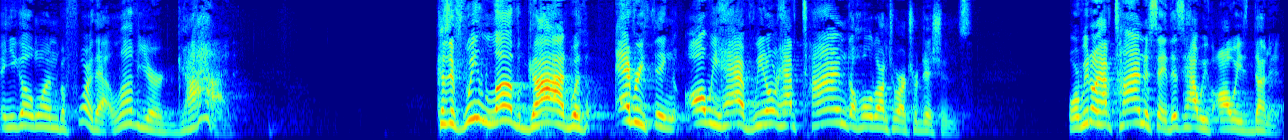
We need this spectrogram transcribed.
And you go one before that love your God. Because if we love God with everything, all we have, we don't have time to hold on to our traditions. Or we don't have time to say, this is how we've always done it.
